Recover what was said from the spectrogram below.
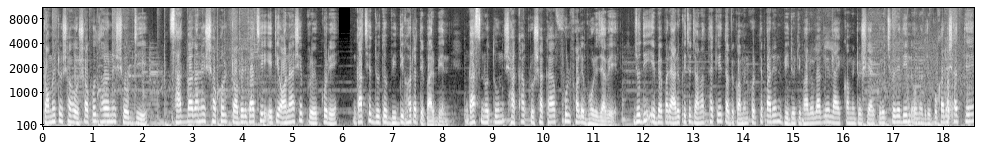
টমেটো সহ সকল ধরনের সবজি, ছাদ বাগানের সকল টবের গাছে এটি অনায়াসে প্রয়োগ করে গাছের দ্রুত বৃদ্ধি ঘটাতে পারবেন। গাছ নতুন, শাখা প্রশাখা, ফুল ফলে ভরে যাবে। যদি এ ব্যাপারে আরও কিছু জানার থাকে, তবে কমেন্ট করতে পারেন। ভিডিওটি ভালো লাগলে লাইক কমেন্ট ও শেয়ার করে ছড়িয়ে দিন অন্যদের উপকারের সাথে।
